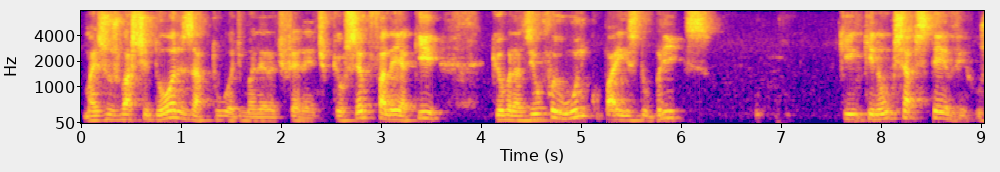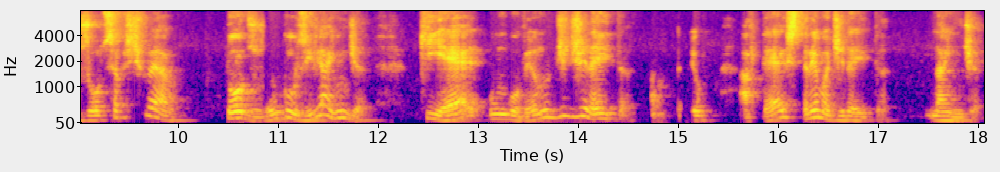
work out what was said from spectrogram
mas os bastidores atuam de maneira diferente. Porque eu sempre falei aqui que o Brasil foi o único país do BRICS que, que não se absteve, os outros se abstiveram. Todos, inclusive a Índia, que é um governo de direita, entendeu? até a extrema-direita na Índia.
